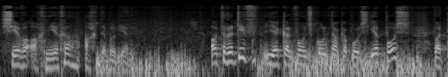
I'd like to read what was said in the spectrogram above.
789 811. Alternatief, jy kan vir ons kontak op ons e-pos wat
